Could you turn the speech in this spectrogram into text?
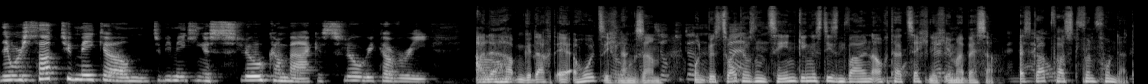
They were thought to make um, to be making a slow comeback, a slow recovery. Alle haben gedacht, er erholt sich langsam. Und bis 2010 ging es diesen Walen auch tatsächlich immer besser. Es gab fast 500.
